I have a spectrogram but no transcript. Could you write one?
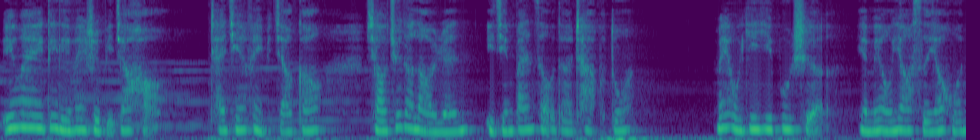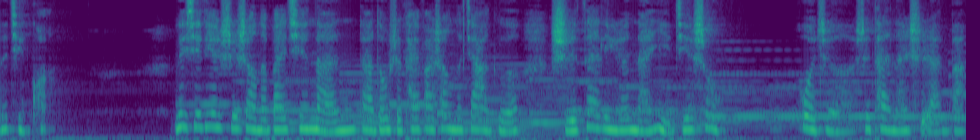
因为地理位置比较好。拆迁费比较高，小区的老人已经搬走的差不多，没有依依不舍，也没有要死要活的情况。那些电视上的搬迁难，大都是开发商的价格实在令人难以接受，或者是贪婪使然吧。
